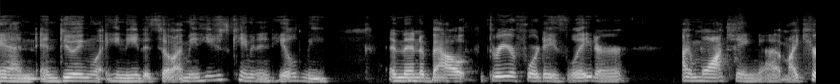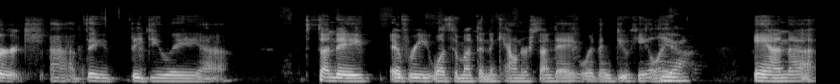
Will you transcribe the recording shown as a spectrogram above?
and and doing what he needed. So I mean, he just came in and healed me. And then about three or four days later, I'm watching uh, my church. Uh, they they do a uh, Sunday every once a month, an encounter Sunday where they do healing Yeah. and uh,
